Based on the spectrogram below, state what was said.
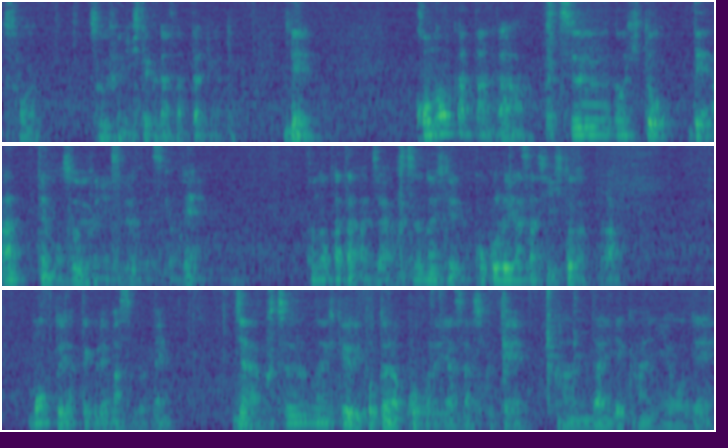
そうそういうふうにしてくださってありがとう。でこの方が普通の人であってもそういうふうにするんですよね。この方がじゃあ普通の人よりも心優しい人だったらもっとやってくれますよね。じゃあ普通の人より心優しくて寛大で寛容で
